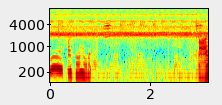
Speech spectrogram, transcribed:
นี่ปลาเข็งอีกแล้วตาย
